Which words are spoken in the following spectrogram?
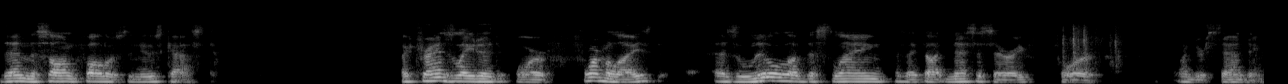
then the song follows the newscast. I translated or formalized as little of the slang as I thought necessary for understanding.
